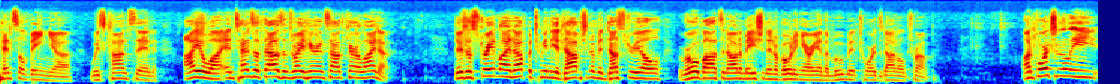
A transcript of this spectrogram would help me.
Pennsylvania, Wisconsin, Iowa, and tens of thousands right here in South Carolina. There's a straight line up between the adoption of industrial robots and automation in a voting area and the movement towards Donald Trump. Unfortunately,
